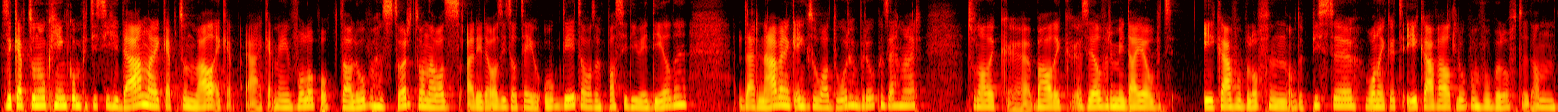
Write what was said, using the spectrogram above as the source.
Dus ik heb toen ook geen competitie gedaan, maar ik heb toen wel... Ik heb, ja, ik heb mij volop op dat lopen gestort, want dat was, allee, dat was iets dat hij ook deed. Dat was een passie die wij deelden. Daarna ben ik eigenlijk zo wat doorgebroken, zeg maar. Toen had ik, eh, behaalde ik een zilveren medaille op het EK voor beloften op de piste. Won ik het EK-veldlopen voor belofte dan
